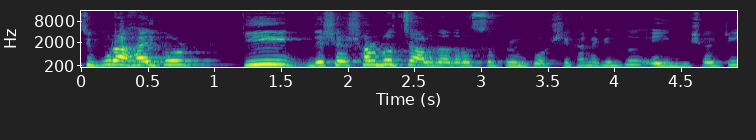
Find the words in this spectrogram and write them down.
ত্রিপুরা হাইকোর্ট কি দেশের সর্বোচ্চ আলাদা আদালত সুপ্রিম কোর্ট সেখানে কিন্তু এই বিষয়টি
